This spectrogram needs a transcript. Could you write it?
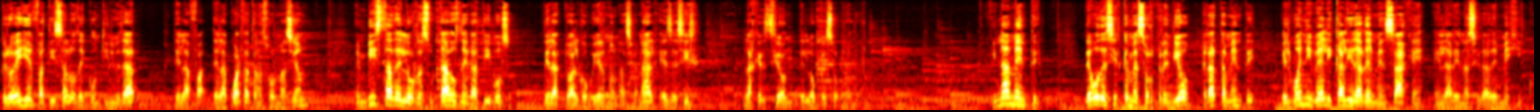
pero ella enfatiza lo de continuidad de la, de la cuarta transformación en vista de los resultados negativos del actual gobierno nacional, es decir, la gestión de López Obrador. Finalmente, debo decir que me sorprendió gratamente el buen nivel y calidad del mensaje en la Arena Ciudad de México.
